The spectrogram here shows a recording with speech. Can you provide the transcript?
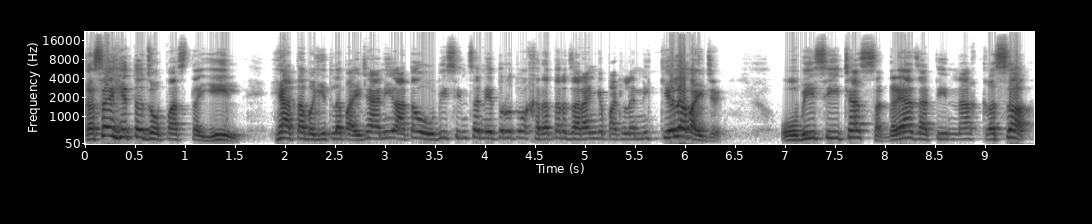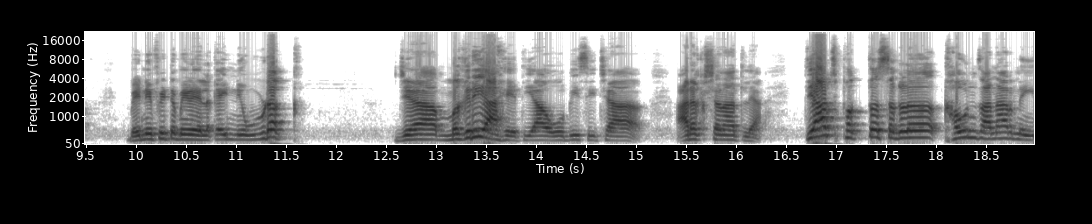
कसं हित जोपासता येईल हे आता बघितलं पाहिजे आणि आता ओबीसीचं नेतृत्व खरं तर जरांगे पाटलांनी केलं पाहिजे. ओबीसीच्या सगळ्या जातींना कसं बेनिफिट मिळेल काही निवडक ज्या मगरी आहेत या ओबीसीच्या आरक्षणातल्या त्याच फक्त सगळं खाऊन जाणार नाही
